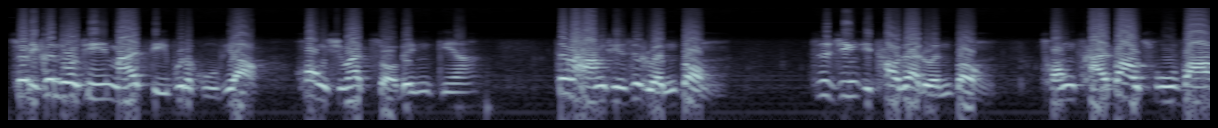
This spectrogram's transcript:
所以你更多去买底部的股票，放心来走边惊。这个行情是轮动，资金一套在轮动，从财报出发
